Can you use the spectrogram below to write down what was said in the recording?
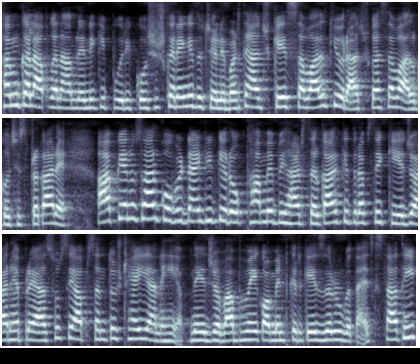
हम कल आपका नाम लेने की पूरी कोशिश करेंगे तो चले बढ़ते हैं आज के सवाल की और आज का सवाल कुछ इस प्रकार है। आपके अनुसार कोविड नाइन्टीन के रोकथाम में बिहार सरकार की तरफ़ से किए जा रहे प्रयासों से आप संतुष्ट है या नहीं? अपने जवाब हमें कॉमेंट करके ज़रूर बताएँ। इसके साथ ही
